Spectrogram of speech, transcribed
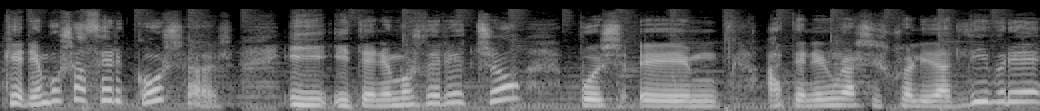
queremos hacer cosas y, y tenemos derecho pues, eh, a tener una sexualidad libre,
